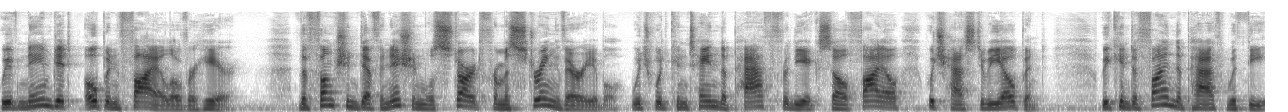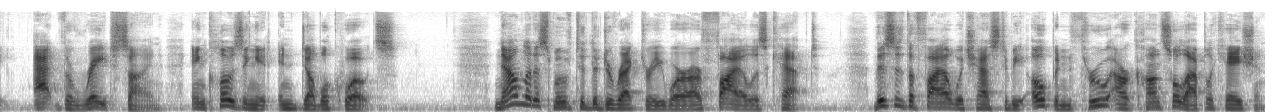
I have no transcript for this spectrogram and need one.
we've named it OpenFile over here. The function definition will start from a string variable, which would contain the path for the Excel file which has to be opened. We can define the path with the at the rate sign, enclosing it in double quotes. Now let us move to the directory where our file is kept. This is the file which has to be opened through our console application.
